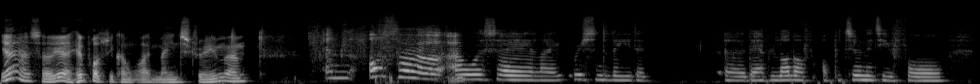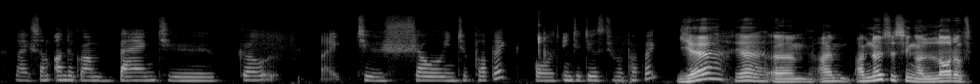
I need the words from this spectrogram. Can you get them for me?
yeah, so yeah, hip hop's become quite mainstream. Um, And also, I would say like recently that uh, they have a lot of opportunity for like some underground band to go like to show into public or introduce to the public. Yeah, yeah. Um, I'm I'm noticing a lot of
